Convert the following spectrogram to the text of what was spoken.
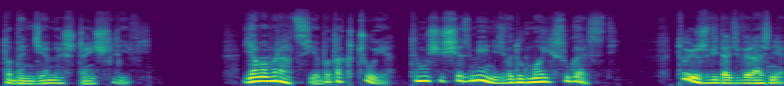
to będziemy szczęśliwi. Ja mam rację, bo tak czuję. Ty musisz się zmienić według moich sugestii. Tu już widać wyraźnie,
